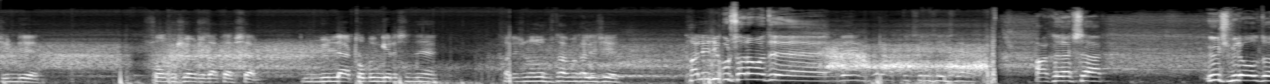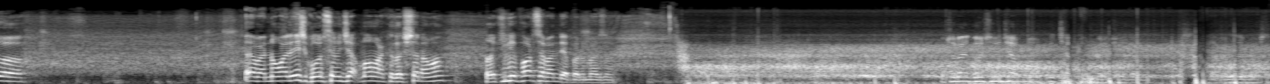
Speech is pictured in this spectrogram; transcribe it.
Şimdi sol köşeye vuracağız arkadaşlar. Müller topun gerisinde. Kaleci onu kurtarma kaleci. Kaleci kurtaramadı. Ve gol attık seyirciler. Arkadaşlar 3-1 oldu. Ya ben normalde hiç gol sevinci yapmam arkadaşlar ama rakip yaparsa ben de yaparım her zaman. Yoksa ben gol sevinci yapmam hiç yapmam böyle şeylerde. Ya öyle maçta.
